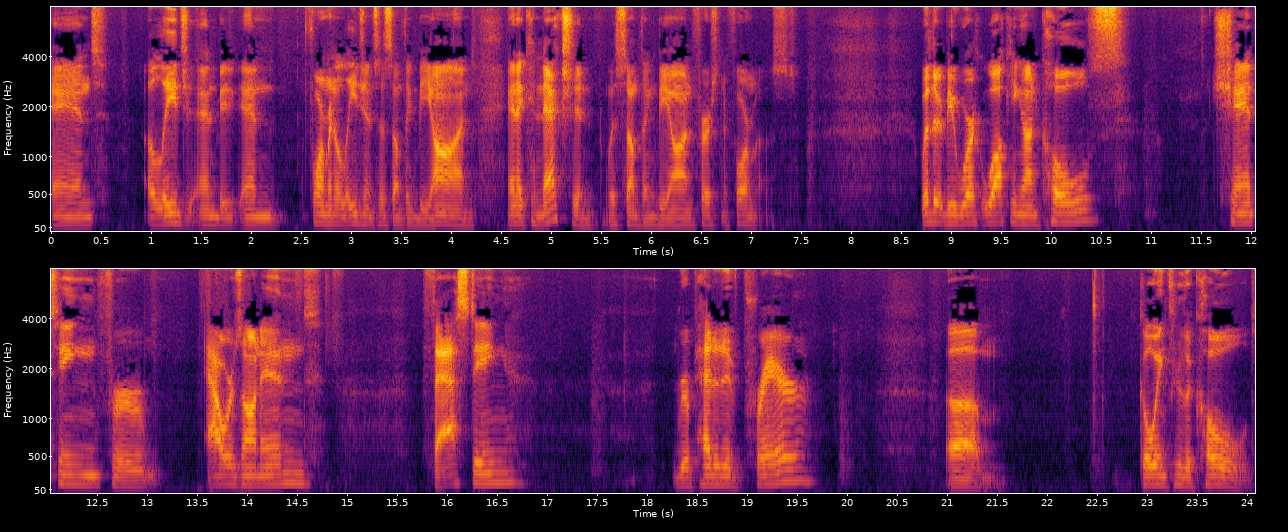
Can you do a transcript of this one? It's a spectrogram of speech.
and allegiance and be, and form an allegiance to something beyond and a connection with something beyond first and foremost. Whether it be work walking on coals chanting for hours on end fasting repetitive prayer um, going through the cold,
